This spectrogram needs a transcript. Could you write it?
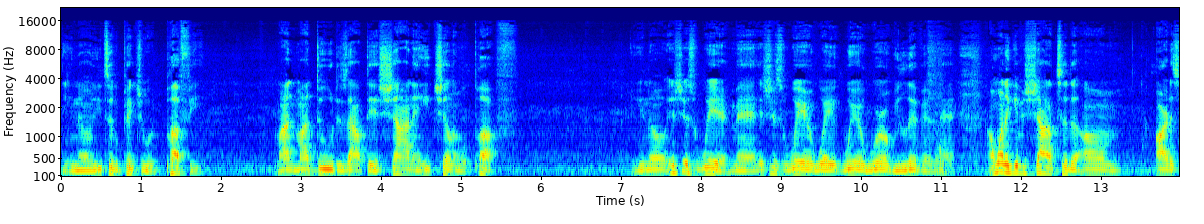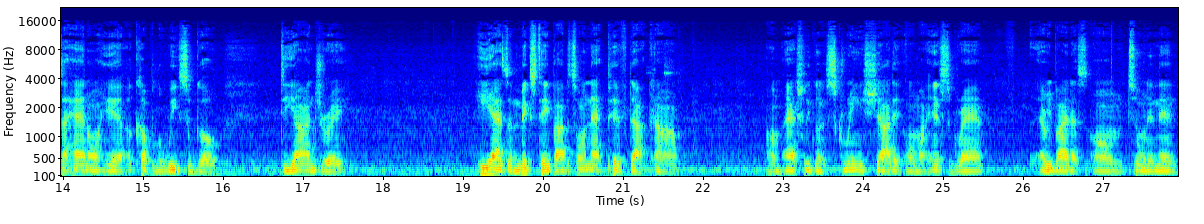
You know, you took a picture with Puffy. My my dude is out there shining. He chilling with Puff. You know, it's just weird, man. It's just weird, way weird world we live in, man. I want to give a shout out to the um artist I had on here a couple of weeks ago, DeAndre. He has a mixtape out. It's on datpiff.com. I'm actually to screenshot it on my Instagram. Everybody that's um, tuning in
